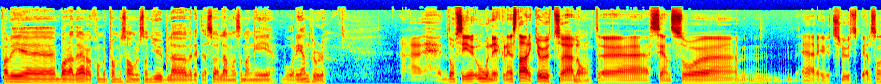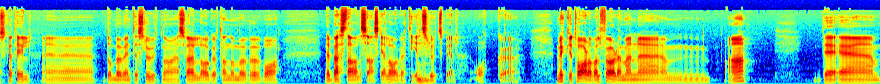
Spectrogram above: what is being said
Fall vi är bara där då, kommer Tommy Samuelsson jubla över ett SHL-avancemang i vår igen tror du? Eh, De ser onekligen starka ut så här långt. Eh, sen så eh, är det ju ett slutspel som ska till. Eh, de behöver inte sluta några SHL-lag utan de behöver vara det bästa allsvenska laget i ett slutspel. Och eh, mycket talar väl för det, men eh, ja, det, är,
